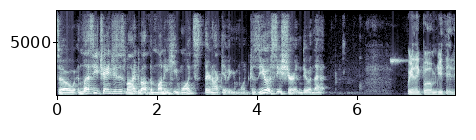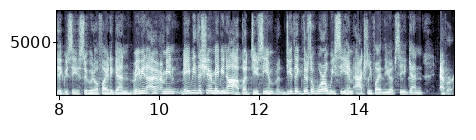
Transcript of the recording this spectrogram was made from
So unless he changes his mind about the money he wants, they're not giving him one because the UFC sure isn't doing that. What do you think, Boom? Do you, th- do you think we see Cejudo fight again? Maybe not. I mean, maybe this year, maybe not. But do you see him? Do you think there's a world we see him actually fight in the UFC again ever?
